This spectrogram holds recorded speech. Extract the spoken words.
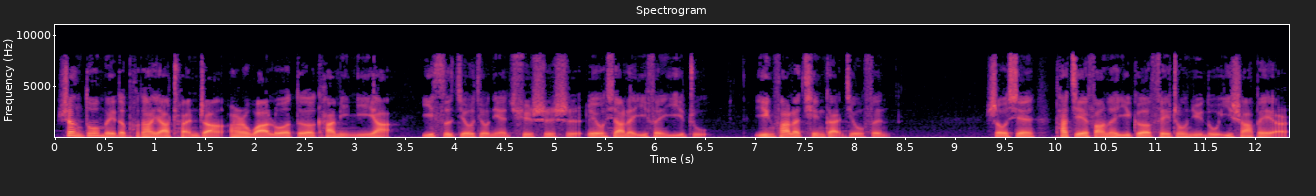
圣多美的葡萄牙船长阿尔瓦罗·德卡米尼亚一四九九年去世时留下了一份遗嘱，引发了情感纠纷。首先，他解放了一个非洲女奴伊莎贝尔，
